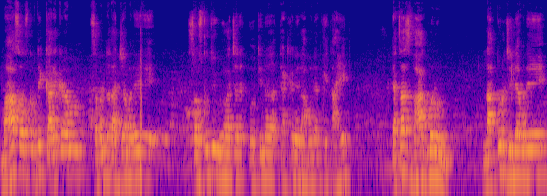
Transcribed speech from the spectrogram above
महासांस्कृतिक कार्यक्रम संबंध राज्यामध्ये संस्कृती विभागाच्या वतीनं त्या ठिकाणी राबवण्यात येत आहेत त्याचाच भाग म्हणून लातूर जिल्ह्यामध्ये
